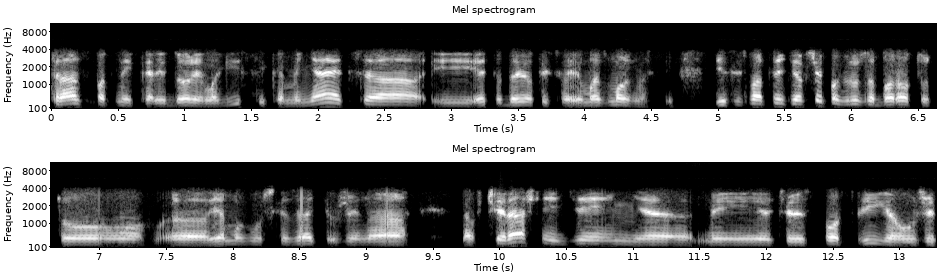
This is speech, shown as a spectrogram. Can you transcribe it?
транспортные коридоры, логистика меняется, и это дает и свои возможности. Если смотреть вообще по грузообороту, то я могу сказать уже на, на вчерашний день э, мы через порт Рига уже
